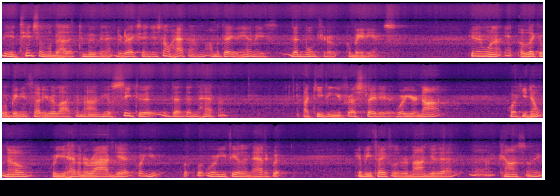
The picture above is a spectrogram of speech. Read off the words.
be intentional about it to move in that direction. It just don't happen. I'm going to tell you, the enemy doesn't want your obedience. He doesn't want a lick of obedience out of your life and mine. He'll see to it that that doesn't happen by keeping you frustrated where you're not, what you don't know, where you haven't arrived yet, where you, where you feel inadequate. He'll be faithful to remind you of that uh, constantly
